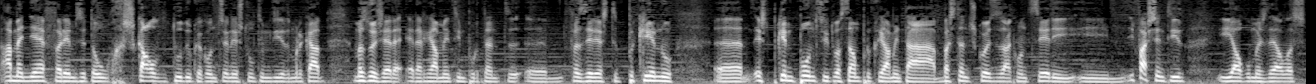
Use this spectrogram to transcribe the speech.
amanhã faremos então o rescaldo de tudo o que aconteceu neste último dia de mercado. Mas hoje era, era realmente importante fazer este pequeno, este pequeno ponto de situação porque realmente há bastantes coisas a acontecer e, e, e faz sentido. E algumas delas,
